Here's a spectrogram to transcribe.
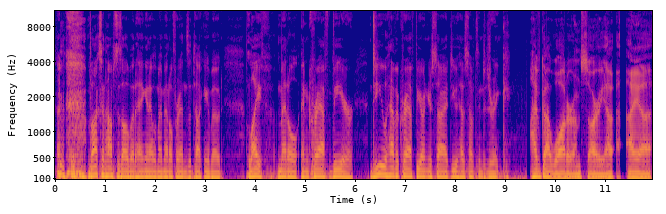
Vox and Hops is all about hanging out with my metal friends and talking about life, metal, and craft beer. Do you have a craft beer on your side? Do you have something to drink? I've got water. I'm sorry. I I uh,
